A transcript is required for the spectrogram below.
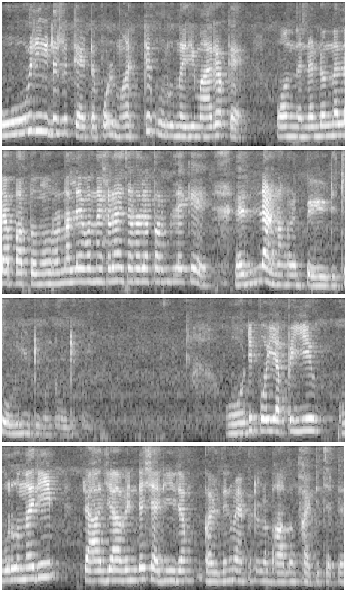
ഓരിയിടൽ കേട്ടപ്പോൾ മറ്റ് കുറുനരിമാരൊക്കെ ഒന്നും രണ്ടൊന്നല്ല പത്ത് നൂറെണ്ണല്ലേ വന്നേക്കടേ ചടലപ്പറമ്പിലേക്ക്? എല്ലാ എണ്ണങ്ങളും പേടിച്ച് ഓരിയിട്ട് കൊണ്ട് ഓടിപ്പോയി. ഓടിപ്പോയി. അപ്പം ഈ കുറുനരിയും രാജാവിന്റെ ശരീരം കഴുത്തിന് മേപ്പിട്ടുള്ള ഭാഗം കട്ടിച്ചിട്ട്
